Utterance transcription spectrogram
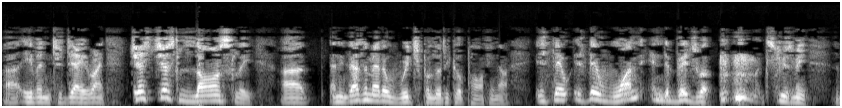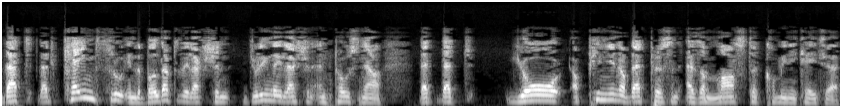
uh, even today, right? Just just lastly, uh, and it doesn't matter which political party now. Is there is there one individual, excuse me, that that came through in the build up to the election, during the election, and post now that that your opinion of that person as a master communicator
